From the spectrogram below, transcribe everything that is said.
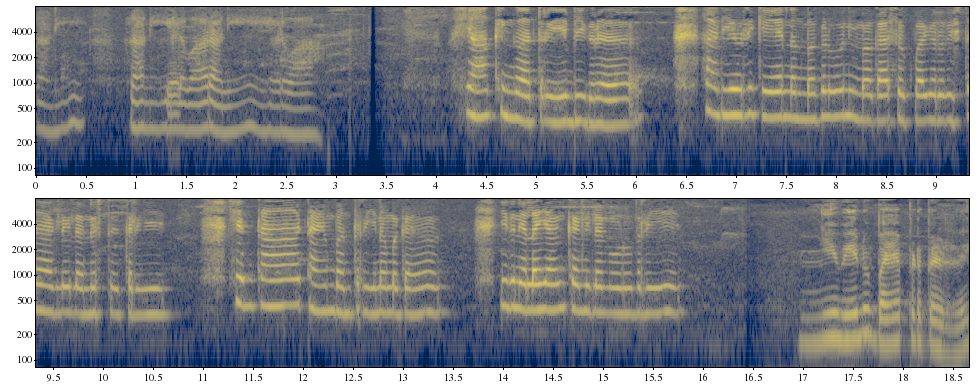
ರಾಣಿ ರಾಣಿ ಹೇಳುವ ರಾಣಿ ಹೇಳುವ. ಯಾಕೆ ಬಿಗ್ರೆ ಆ ದೇವ್ರಿಗೆ ನನ್ನ ಮಗಳು ನಿಮ್ಮ ಮಗ ಸುಖವಾಗಿರೋದು ಇಷ್ಟ ಆಗಲಿಲ್ಲ ಅನ್ನಿಸ್ತೈತ್ರಿ ಎಂಥ ಟೈಮ್ ಬಂತ್ರಿ ನಮಗೆ? ಇದನ್ನೆಲ್ಲ ಹೆಂಗ್ ಕಣ್ಣಿಲ್ಲ ನೋಡಿದ್ರಿ? ನೀವೇನು ಭಯ ಪಡಬೇಡ್ರಿ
